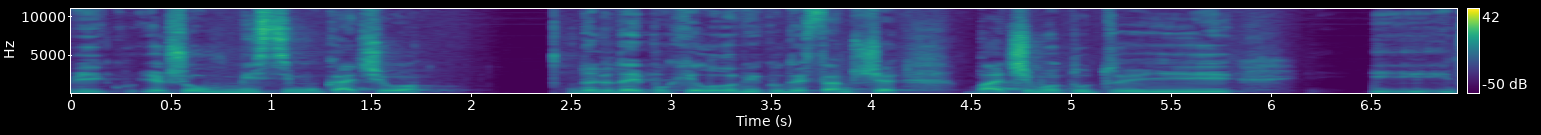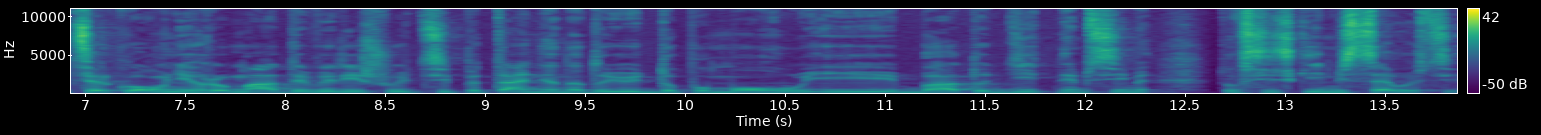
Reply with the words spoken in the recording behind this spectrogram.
віку. Якщо в місті Мукачево до людей похилого віку десь там ще бачимо тут і. І, і церковні громади вирішують ці питання, надають допомогу і багатодітним сім'ям, то в сільській місцевості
